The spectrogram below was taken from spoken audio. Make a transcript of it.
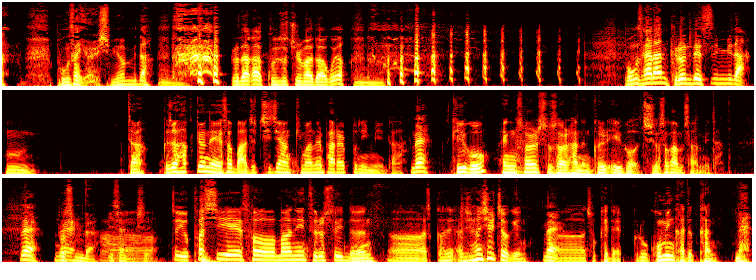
봉사 열심히 합니다. 음. 그러다가 군수 출마도 하고요. 봉사란 그런 데 씁니다. 음. 자, 그저 학교 내에서 마주치지 않기만을 바랄 뿐입니다. 네. 길고 횡설수설하는 글 읽어주셔서 감사합니다. 네, 그렇습니다. 이찬영 씨. 아, 저 요파 씨에서만이 들을 수 있는 어, 아주, 아주 현실적인 네. 어, 좋게 된 그리고 고민 가득한 네.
